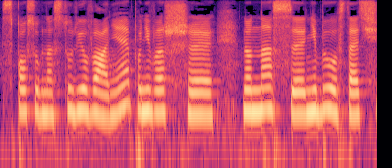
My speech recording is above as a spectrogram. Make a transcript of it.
sposób na studiowanie, ponieważ e, no, nas nie było stać,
